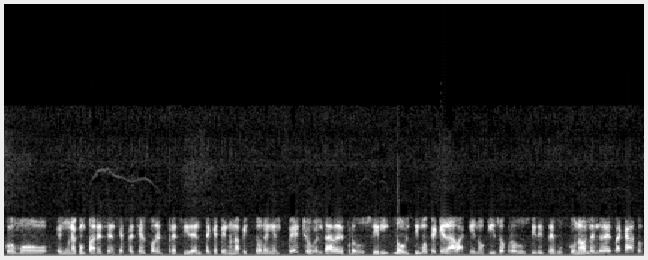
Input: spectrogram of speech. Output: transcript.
como en una comparecencia especial por el presidente que tiene una pistola en el pecho, ¿verdad? De producir lo último que quedaba que no quiso producir y se buscó una orden de desacato.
